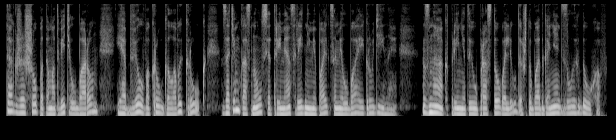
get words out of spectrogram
Также шепотом ответил барон и обвел вокруг головы круг, затем коснулся тремя средними пальцами лба и грудины. Знак, принятый у простого люда, чтобы отгонять злых духов.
